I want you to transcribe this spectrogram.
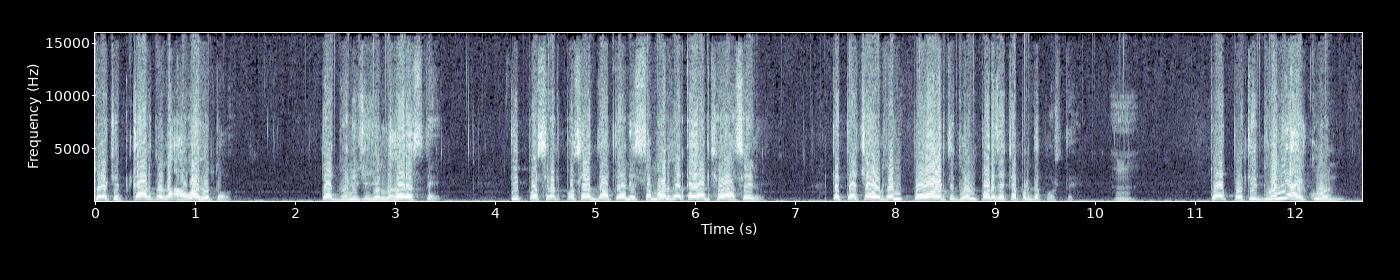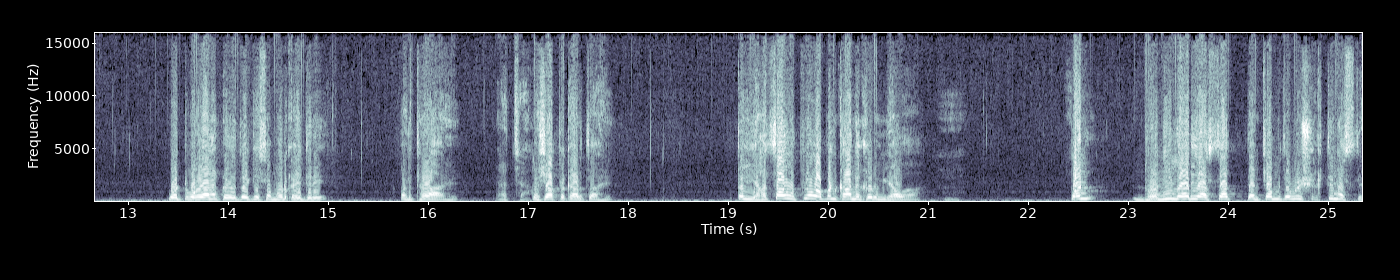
तो चित्कारचा जो आवाज होतो त्या ध्वनीची जी लहर असते ती पसरत पसरत जाते आणि समोर जर काही अडथळा असेल तर त्याच्यावरून परावर्तित होऊन परत ह्याच्यापर्यंत पोहोचते. तो प्रतिध्वनी ऐकून वटवगळ्यांना कळतं की समोर काहीतरी अडथळा आहे. अच्छा. कशा प्रकारचा आहे. तर ह्याचा उपयोग आपण का न करून घ्यावा? पण ध्वनी लहरी असतात त्यांच्यामध्ये तेवढी शक्ती नसते.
